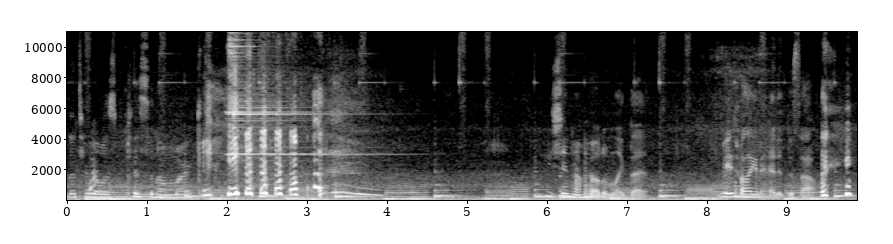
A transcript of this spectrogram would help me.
The turtle was pissing on Mark. you shouldn't have held him like that. He's probably gonna edit this out.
